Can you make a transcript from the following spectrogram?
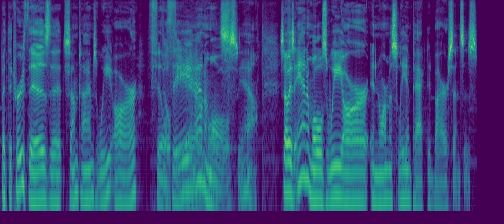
But the truth is that sometimes we are filthy, filthy animals. animals. Yeah. So, as animals, we are enormously impacted by our senses.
